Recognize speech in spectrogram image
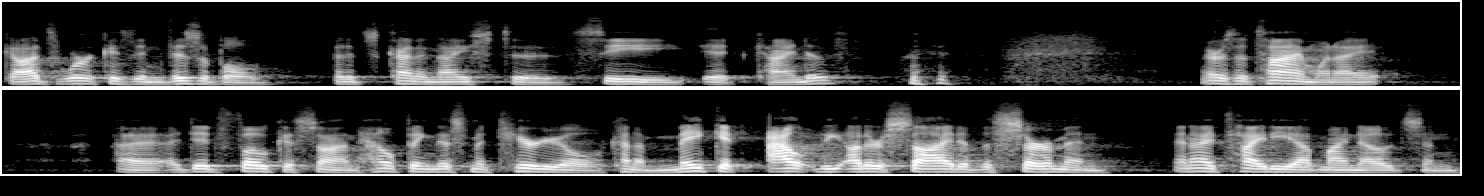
God's work is invisible, but it's kind of nice to see it kind of. there was a time when I, I, I did focus on helping this material kind of make it out the other side of the sermon, and I tidy up my notes and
